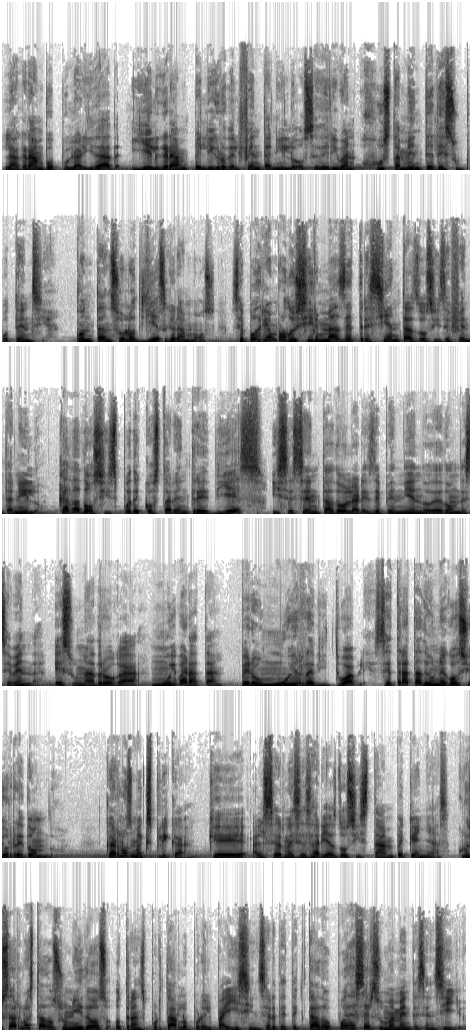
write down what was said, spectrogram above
la gran popularidad y el gran peligro del fentanilo se derivan justamente de su potencia. Con tan solo 10 gramos, se podrían producir más de 300 dosis de fentanilo. Cada dosis puede costar entre 10 y 60 dólares dependiendo de dónde se venda. Es una droga muy barata, pero muy redituable. Se trata de un negocio redondo. Carlos me explica que, al ser necesarias dosis tan pequeñas, cruzarlo a Estados Unidos o transportarlo por el país sin ser detectado puede ser sumamente sencillo,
